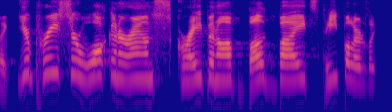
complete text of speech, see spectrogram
Like your priests are walking around scraping off bug bites. People are like,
